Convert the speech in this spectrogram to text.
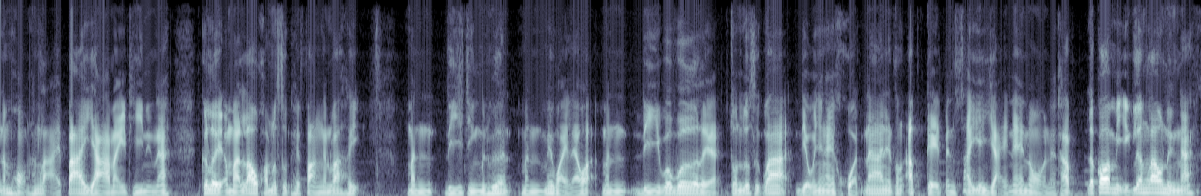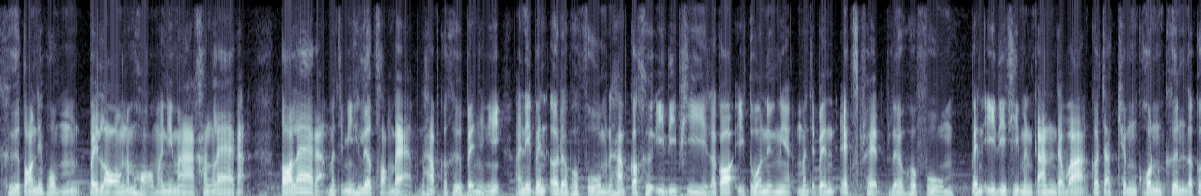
น้ำหอมทั้งหลายป้ายยามาอีกทีหนึ่งนะก็เลยเอามาเล่าความรู้สึกให้ฟังกันว่าเฮ้ย มันดีจริงเพื่อนๆ มันไม่ไหวแล้วอะ่ะ มันดีเวอร์เลยอะ่ะ จนรู้สึกว่าเดี๋ยวยังไงขวดหน้าเนี่ยต้องอัปเกรดเป็นไซส์ใหญ่ๆ แน่นอนนะครับ แล้วก็มีอีกเรื่องเล่าหนึ่งนะ คือตอนที่ผมไปลองน้ำหอมอันนี้มาครั้งแรกอะ่ะ ตอนแรกอะ่ะมันจะมีให้เลือก 2 แบบนะครับ ก็คือเป็นอย่างนี้ อันนี้เป็น Eau de Parfum นะครับ ก็คือ EDP แล้วก็อีกตัวหนึ่งเนี่ยมันจะเป็น Extrait de Parfum เป็น EDT เหมือนกัน แต่ว่าก็จะเข้มข้นขึ้นแล้วก็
